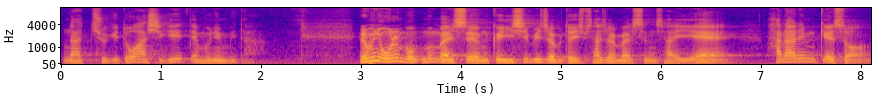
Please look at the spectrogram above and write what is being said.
낮추기도 하시기 때문입니다. 여러분이 오늘 본문 말씀 그 22절부터 24절 말씀 사이에 하나님께서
